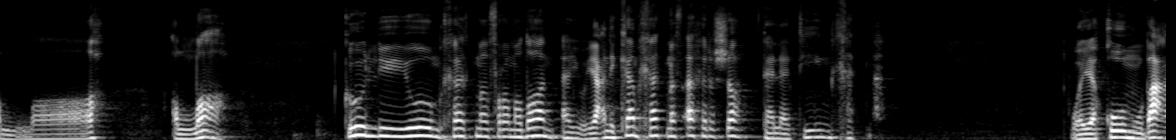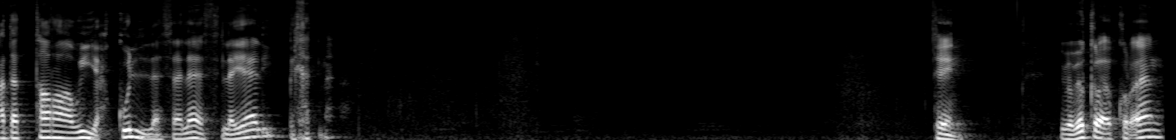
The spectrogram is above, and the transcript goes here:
الله الله. كل يوم ختمة في رمضان. أيوة يعني كم ختمة في آخر الشهر؟ 30 ختمة. ويقوم بعد التراويح كل ثلاث ليالي بختمة. تاني يبقى بيقرأ القرآن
